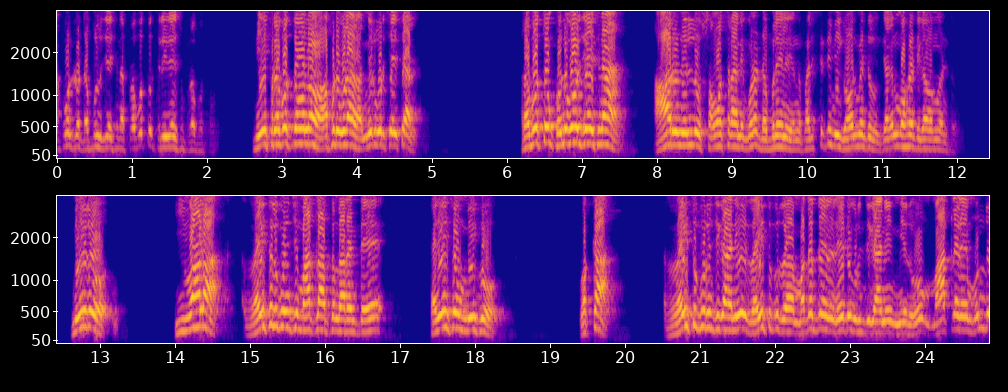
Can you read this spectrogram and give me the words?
అకౌంట్లో డబ్బులు చేసిన ప్రభుత్వం తెలుగుదేశం ప్రభుత్వం. మీ ప్రభుత్వంలో అప్పుడు కూడా మీరు కూడా చేశారు. ప్రభుత్వం కొనుగోలు చేసిన ఆరు నెలలు సంవత్సరానికి కూడా డబ్బులు లేని పరిస్థితి మీ గవర్నమెంట్ జగన్మోహన్ రెడ్డి గవర్నమెంట్. మీరు ఇవాళ రైతుల గురించి మాట్లాడుతున్నారంటే కనీసం మీకు ఒక్క రైతు గురించి కానీ రైతుకు మద్దతు రేటు గురించి కానీ మీరు మాట్లాడే ముందు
